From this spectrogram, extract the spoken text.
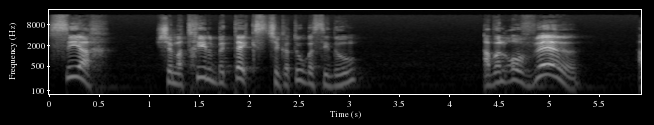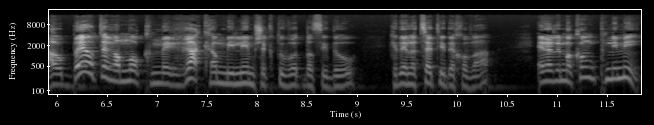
שיח שמתחיל בטקסט שכתוב בסידור, אבל עובר הרבה יותר עמוק מרק המילים שכתובות בסידור, כדי לצאת ידי חובה, אלא למקום פנימי,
